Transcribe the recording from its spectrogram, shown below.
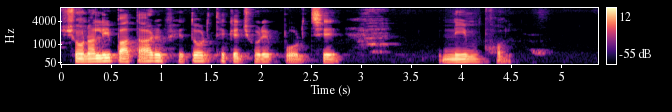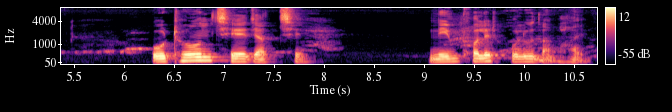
সোনালি পাতার ভেতর থেকে ঝরে পড়ছে নিম ফল। উঠোন ছেয়ে যাচ্ছে নিম ফলের হলুদ আভায়।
